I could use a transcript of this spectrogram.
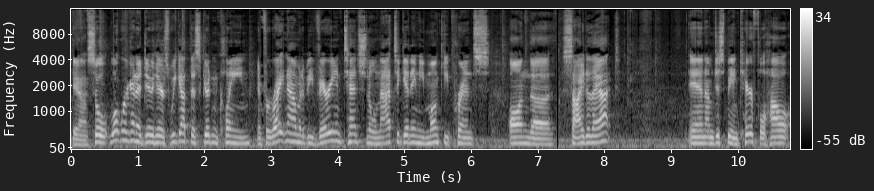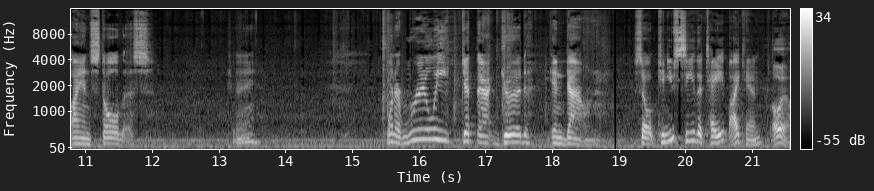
Yeah, so what we're going to do here is we got this good and clean. And for right now, I'm going to be very intentional not to get any monkey prints on the side of that. And I'm just being careful how I install this. Okay. Want to really get that good and down. So can you see the tape? I can. Oh yeah.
